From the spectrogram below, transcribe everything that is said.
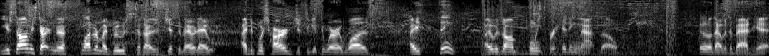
You saw me starting to flutter my boost because I was just about out. I had to push hard just to get to where I was. I think I was on point for hitting that, though. Oh, that was a bad hit.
